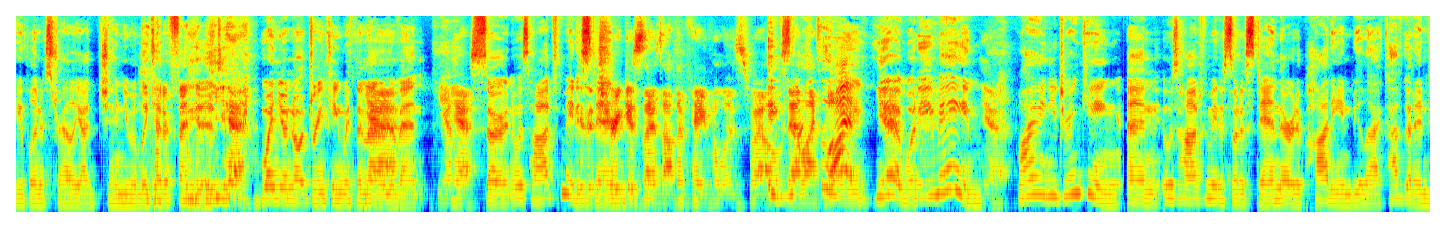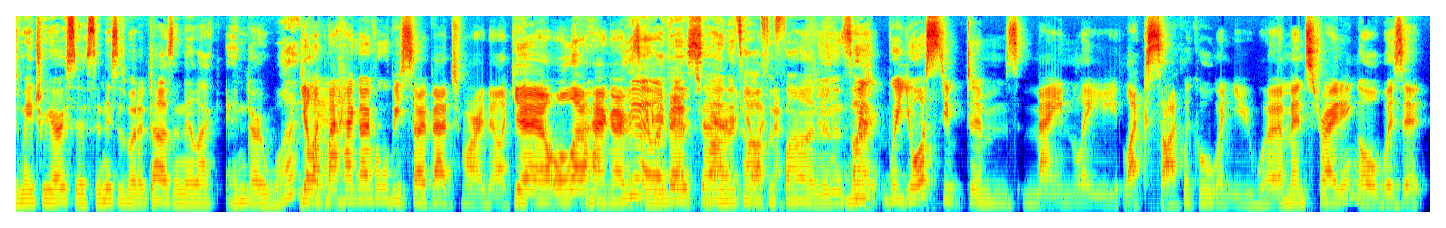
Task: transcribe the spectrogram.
people in Australia genuinely get offended Yeah. when you're not drinking with them at an event. Yep. Yeah. So it was hard for me to Because it triggers those other people as well. Exactly. They're like, what? Yeah. What do you mean? Yeah. Why aren't you drinking? And it was hard for me to sort of stand there at a party and be like, I've got endometriosis and this is what it does. And they're like, endo what? You're like, Yeah. my hangover will be so bad tomorrow. They're like, yeah, all our hangovers yeah, going to like be bad tomorrow. it's half like, the no. fun. And it's Were, like, were your symptoms mainly like cyclical when you were menstruating, or was it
